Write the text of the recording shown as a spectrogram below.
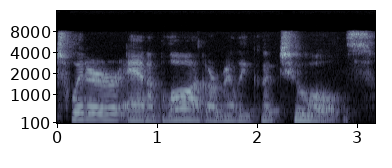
Twitter and a blog are really good tools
